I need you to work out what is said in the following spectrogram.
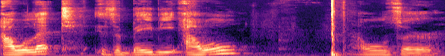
owlet is a baby owl. Owls are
